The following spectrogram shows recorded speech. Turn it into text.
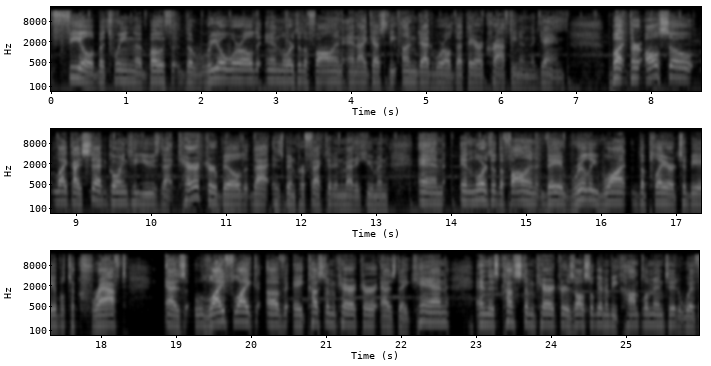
feel between the both the real world in Lords of the Fallen and I guess the undead world that they are crafting in the game. But they're also, like I said, going to use that character build that has been perfected in MetaHuman. And in Lords of the Fallen, they really want the player to be able to craft as lifelike of a custom character as they can. And this custom character is also going to be complemented with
